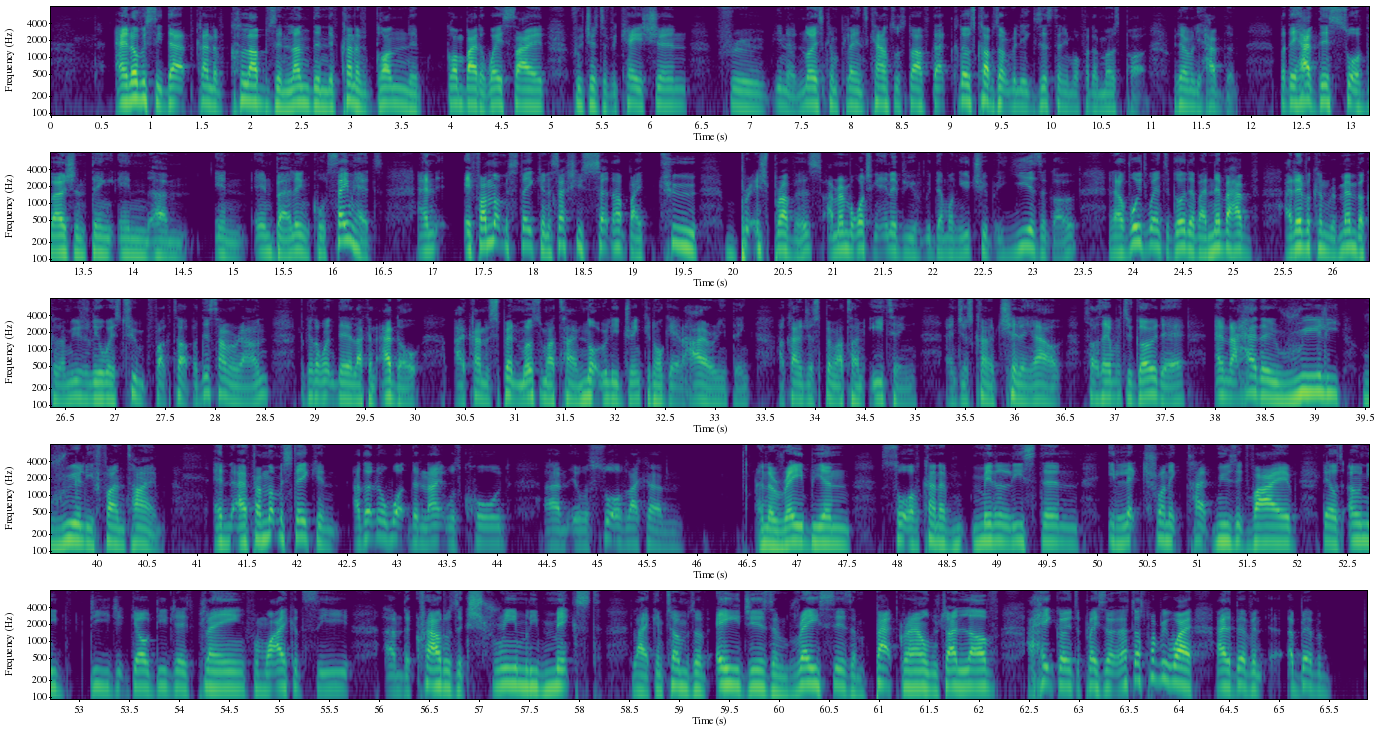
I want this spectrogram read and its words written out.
and obviously that kind of clubs in London they've kind of gone they've gone by the wayside through gentrification, through you know noise complaints, council stuff. That those clubs don't really exist anymore for the most part. We don't really have them, but they have this sort of version thing in um, in in Berlin called Same Heads, and if I'm not mistaken, it's actually set up by two British brothers. I remember watching an interview with them on YouTube years ago, and I've always wanted to go there, but I never have. I never can remember because I'm usually always too fucked up. But this time around, because I went there like an adult, I kind of spent most of my time not really drinking or getting high or anything. I kind of just spent my time eating and just kind of chilling out. So I was able to go there, and I had a really, really fun time. And if I'm not mistaken, I don't know what the night was called. Um, it was sort of like um an Arabian sort of kind of Middle Eastern electronic type music vibe. There was only DJ girl DJs playing from what I could see. Um, the crowd was extremely mixed, like in terms of ages and races and backgrounds, which I love. I hate going to places. That's, that's probably why I had a bit of an, a bit of a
